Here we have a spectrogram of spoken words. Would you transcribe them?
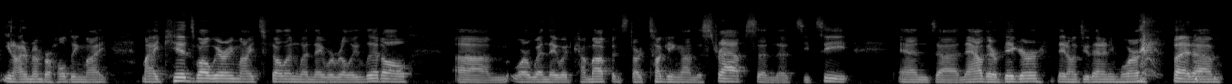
you know, I remember holding my, my kids while wearing my tefillin when they were really little, um, or when they would come up and start tugging on the straps and the tzitzit and uh, now they're bigger. They don't do that anymore. but um,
